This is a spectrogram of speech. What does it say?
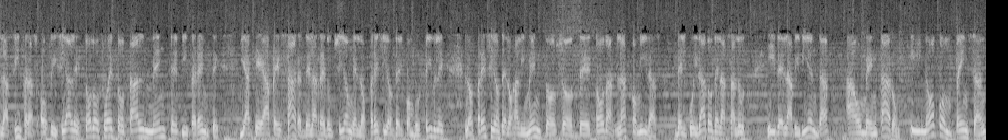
las cifras oficiales, todo fue totalmente diferente, ya que a pesar de la reducción en los precios del combustible, los precios de los alimentos, de todas las comidas, del cuidado de la salud y de la vivienda, aumentaron y no compensan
